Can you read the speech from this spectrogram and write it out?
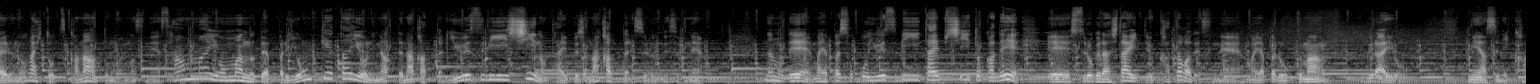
えるのが一つかなと思いますね。3万、4万だとやっぱり 4K 対応になってなかったり、USB-C のタイプじゃなかったりするんですよね。なので、まあ、やっぱりそこ USB Type-C とかで、えー、出力出したいっていう方はですね、まあ、やっぱり6万ぐらいを目安に考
